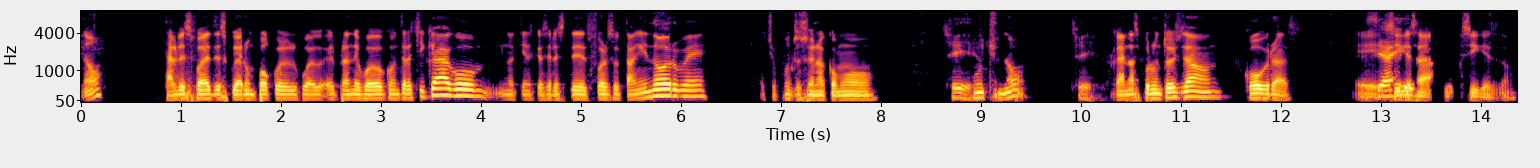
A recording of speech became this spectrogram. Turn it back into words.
¿no? Tal vez puedes descuidar un poco el, juego, el plan de juego contra Chicago. No tienes que hacer este esfuerzo tan enorme. Ocho puntos suena como sí. mucho, ¿no? Sí. Ganas por un touchdown, cobras, eh, sigues, a, sigues, ¿no?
